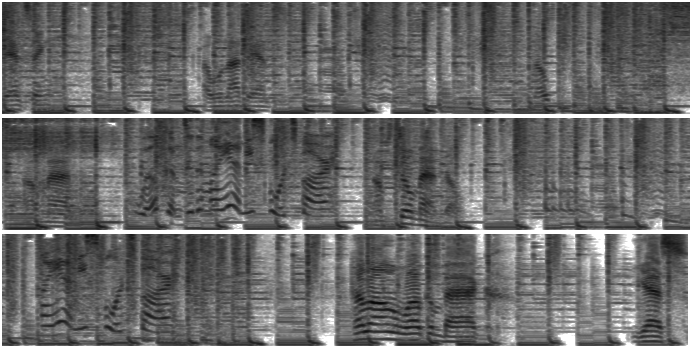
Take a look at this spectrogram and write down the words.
dancing. I will not dance. Nope. I'm mad. Welcome to the Miami Sports Bar. I'm still mad though. Miami Sports Bar. Hello and welcome back. Yes,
